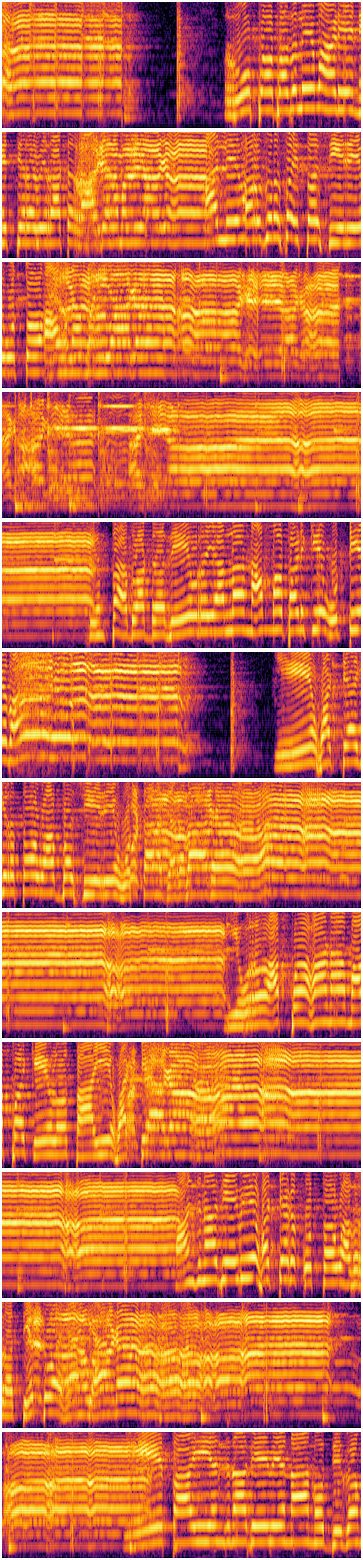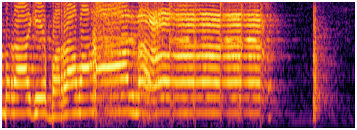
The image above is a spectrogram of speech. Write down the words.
ರೂಪ ಬದಲಿ ಮಾಡಿ ನಿತ್ಯರ ವಿರಾಟ ರಾಜನ ಮನೆಯಾಗ. ಅಲ್ಲಿ ಅರ್ಜುನ ಸಹಿತ ಸೀರೆ ಉಟ್ಟು ಅವನ ಮನೆಯಾಗ. ಇಂಥ ದೊಡ್ಡ ದೇವ್ರ ಎಲ್ಲ ನಮ್ಮ ಪಡಿಕೆ ಹುಟ್ಟಿದ. ಏ ಹೊಟ್ಯಾಗಿರತ್ತ ಒಬ್ಬ ಸೀರೆ ಒಟ್ಟ ಜಗದಾಗ. ಇವ್ರ ಅಪ್ಪ ಹಣ ಮಾಪ ಕೇಳೋ ತಾಯಿ ಹೊಟ್ಯಾಗ. ಅಂಜನಾದೇವಿ ಹೊಟ್ಯಾಗ ಕೂತವ, ಅದರ ತೆದ್ದು ಹೆಂಗ್ಯಾಗ ದಿಗಂಬರಾಗಿ ಬರವ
